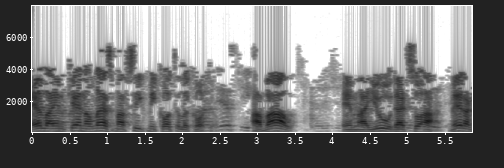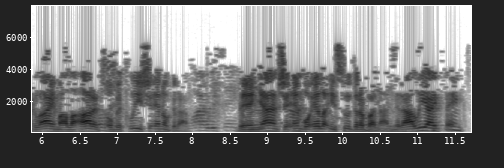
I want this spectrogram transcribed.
אלא אם כן, unless מפסיק מכותל לכותל. אבל, הם היו, זה צואה, מרגליים על הארץ או בכלי שאינו גרם, בעניין שאין בו אלא איסור דרבנן. נראה לי, I think,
